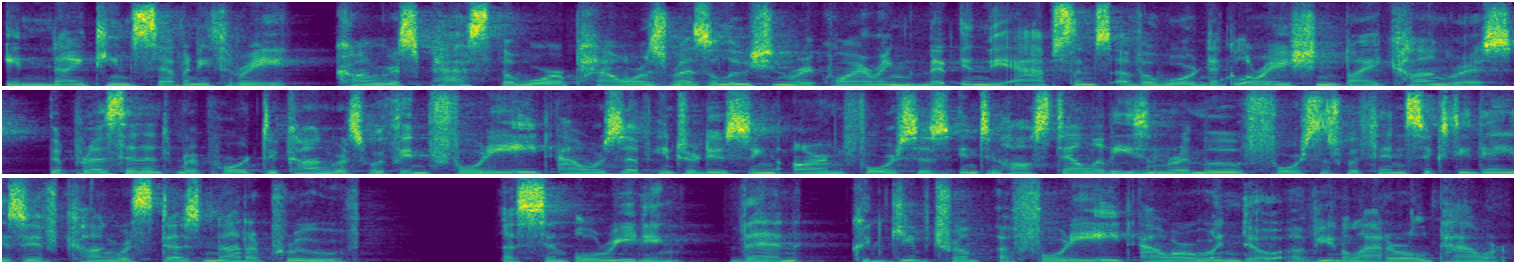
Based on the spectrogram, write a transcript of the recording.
In 1973, Congress passed the War Powers Resolution requiring that in the absence of a war declaration by Congress, the President report to Congress within 48 hours of introducing armed forces into hostilities and remove forces within 60 days if Congress does not approve. A simple reading, then, could give Trump a 48-hour window of unilateral power.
